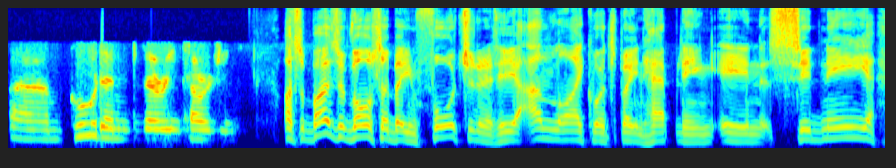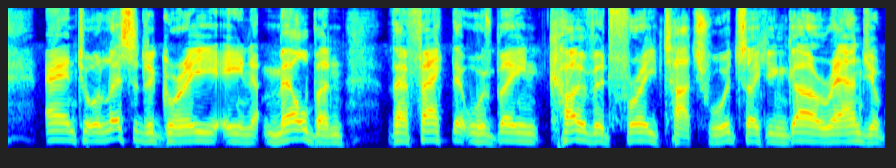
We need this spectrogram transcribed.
um, good and very encouraging. I suppose we've also been fortunate here, unlike what's been happening in Sydney and to a lesser degree in Melbourne, the fact that we've been COVID free, touchwood, so you can go around your,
